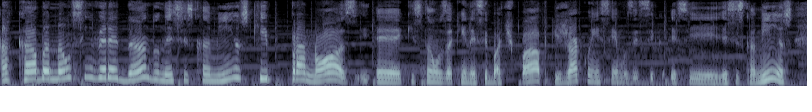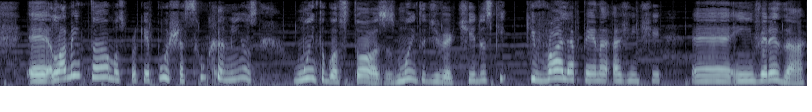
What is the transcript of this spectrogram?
acaba não se enveredando nesses caminhos que, para nós é, que estamos aqui nesse bate-papo, que já conhecemos esse, esse, esses caminhos, é, lamentamos, porque, puxa, são caminhos muito gostosos, muito divertidos, que, que vale a pena a gente é, enveredar.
